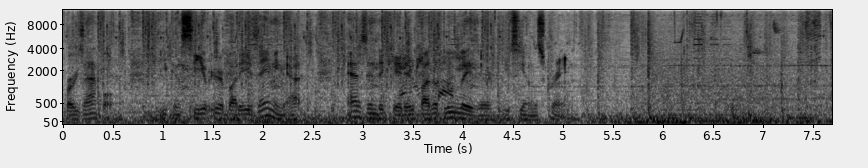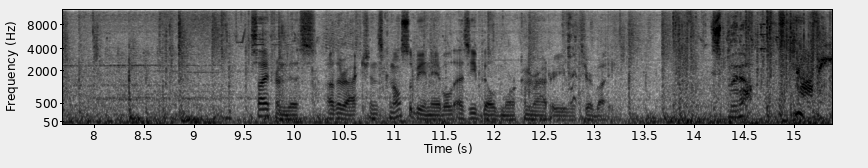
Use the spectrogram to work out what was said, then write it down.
For example, you can see what your buddy is aiming at, as indicated by the blue laser you see on the screen. Aside from this, other actions can also be enabled as you build more camaraderie with your buddy. Split up. Copy.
